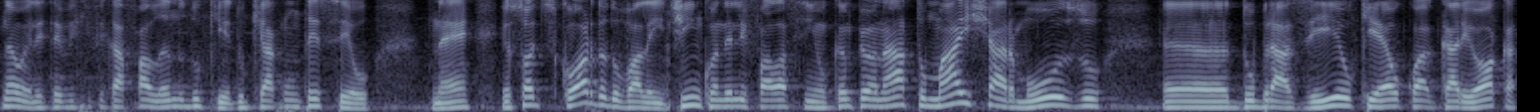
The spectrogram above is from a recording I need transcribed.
Não, ele teve que ficar falando do quê? Do que aconteceu, né? Eu só discordo do Valentim quando ele fala assim, o campeonato mais charmoso uh, do Brasil, que é o Carioca.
